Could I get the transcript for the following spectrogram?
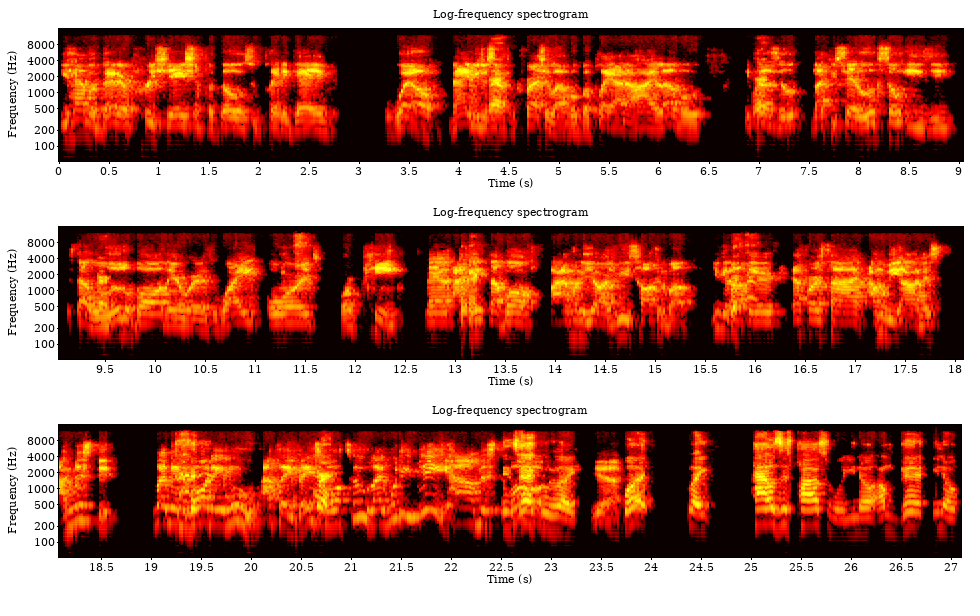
you have a better appreciation for those who play the game well, not even just right. at the professional level, but play at a high level. Because, right. it, like you said, it looks so easy. It's that right. little ball there where it's white, orange, or pink. Man, I can hit that ball 500 yards. What are you talking about? You get out there that first time, I'm going to be honest, I missed it. But man, the ball didn't move. I played baseball too. Like, what do you mean? How I missed the exactly, ball? Exactly. Like, yeah. What? Like, how is this possible? You know, I'm good. You know,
